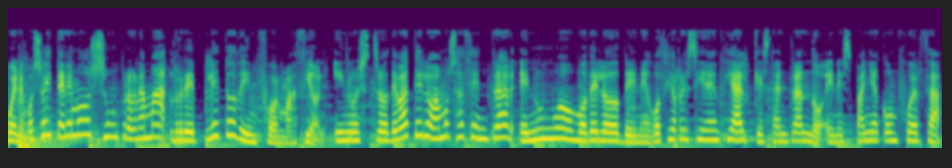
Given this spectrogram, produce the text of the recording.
Bueno, pues hoy tenemos un programa repleto de información y nuestro debate lo vamos a centrar en un nuevo modelo de negocio residencial que está entrando en España con fuerza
